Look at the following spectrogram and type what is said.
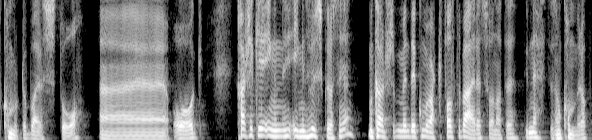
kommer til å bare stå. Eh, og kanskje ikke ingen, ingen husker oss engang, men, kanskje, men det kommer i hvert fall til å være sånn at det, de neste som kommer opp,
